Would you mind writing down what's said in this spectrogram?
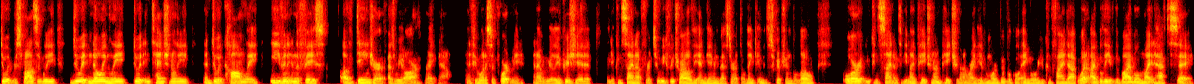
Do it responsibly, do it knowingly, do it intentionally, and do it calmly, even in the face of danger as we are right now. And if you want to support me, and I would really appreciate it, you can sign up for a two week free trial of the Endgame Investor at the link in the description below. Or you can sign up to be my patron on Patreon, where I give a more biblical angle where you can find out what I believe the Bible might have to say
